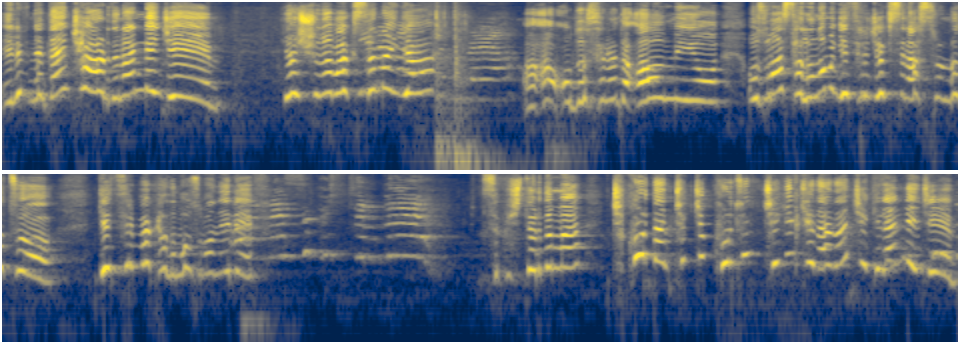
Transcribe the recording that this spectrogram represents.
Elif neden çağırdın anneciğim? Ya şuna baksana ya. Aa odasına da almıyor. O zaman salona mı getireceksin astronotu? Getir bakalım o zaman Elif. Ne sıkıştırdı? Mı? Çık oradan çık çık kurtul. Çekil kenardan çekil anneciğim.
